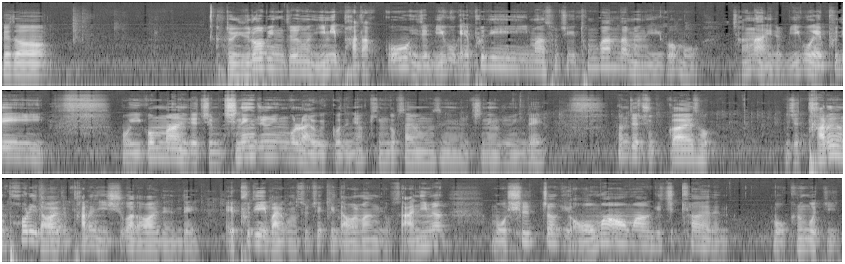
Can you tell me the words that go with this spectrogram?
그래서 또 유럽인들은 이미 받았고 이제 미국 FDA만 솔직히 통과한다면 이거 뭐 장난 아니죠. 미국 FDA 뭐 이것만 이제 지금 진행 중인 걸로 알고 있거든요. 긴급 사용 승인을 진행 중인데 현재 주가에서 이제 다른 펄이 나와야 돼, 다른 이슈가 나와야 되는데 FDA 말고는 솔직히 나올 만한 게 없어. 아니면 뭐 실적이 어마어마하게 찍혀야 되는 뭐 그런 거지.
